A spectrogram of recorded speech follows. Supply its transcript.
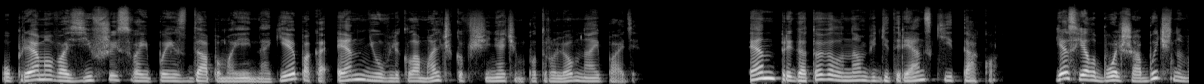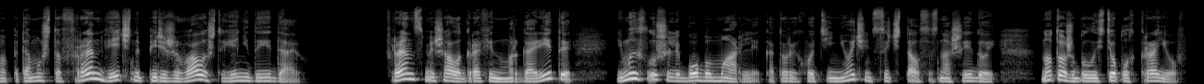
упрямо возивший свои поезда по моей ноге, пока Энн не увлекла мальчиков щенячьим патрулем на айпаде. Энн приготовила нам вегетарианские тако. Я съела больше обычного, потому что Френ вечно переживала, что я не доедаю. Френ смешала графин маргариты, и мы слушали Боба Марли, который хоть и не очень сочетался с нашей едой, но тоже был из теплых краев.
